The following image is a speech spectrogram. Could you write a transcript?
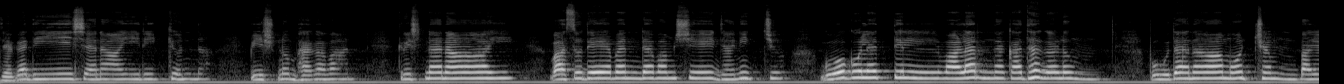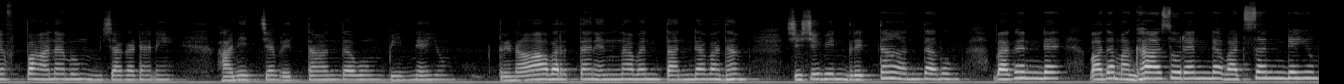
ജഗദീശനായിരിക്കുന്ന വിഷ്ണു ഭഗവാൻ കൃഷ്ണനായി വസുദേവന്റെ വംശേ ജനിച്ചു. ഗോകുലത്തിൽ വളർന്ന കഥകളും പൂതനാമോക്ഷം പയഃപാനവും ശകടനെ ഹനിച്ച വൃത്താന്തവും പിന്നെയും തൃണാവർത്തനെന്നവൻ തന്റെ വധം ശിശുവിൻ വൃത്താന്തവും ഭഗന്റെ വധമഘാസുരന്റെ വത്സന്റെയും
